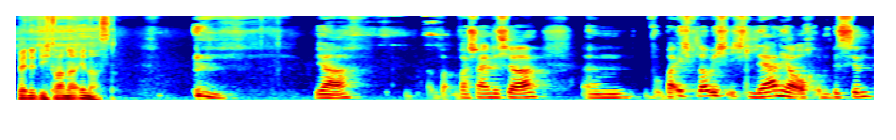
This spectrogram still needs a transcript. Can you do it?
wenn du dich dran erinnerst. Ja, wahrscheinlich ja. Ähm, wobei ich glaube, ich, ich lerne ja auch ein bisschen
